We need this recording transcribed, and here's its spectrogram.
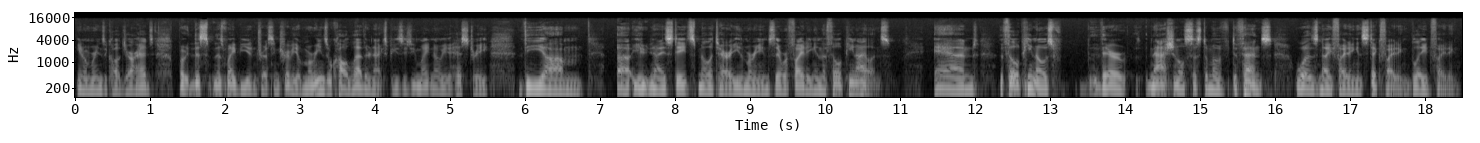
You know, Marines are called jarheads. But this this might be interesting trivia. Marines were called leathernecks because, as you might know your history, the um, uh, United States military, the Marines, they were fighting in the Philippine Islands. And the Filipinos, their national system of defense was knife fighting and stick fighting, blade fighting.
